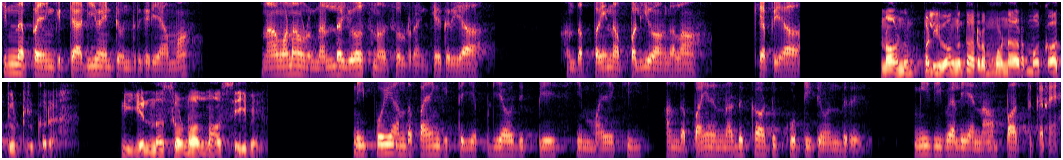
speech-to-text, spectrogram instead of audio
சின்ன பையன்கிட்ட அடி வாங்கிட்டு வந்திருக்கிறியாம்மா? நான் வேணா உனக்கு நல்ல யோசனை சொல்கிறேன் கேட்குறியா அந்த பையனை பழி வாங்கலாம் கேட்பியா நானும் பழி வாங்க தான் ரொம்ப நேரமாக காத்துட்டு இருக்கிறேன் நீ என்ன சொன்னாலும் நான் செய்வேன். நீ போய் அந்த பையன்கிட்ட எப்படியாவது பேசி மயக்கி அந்த பையனை நடுக்காட்டு கூட்டிட்டு வந்துரு. மீதி வேலையை நான் பார்த்துக்கிறேன்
